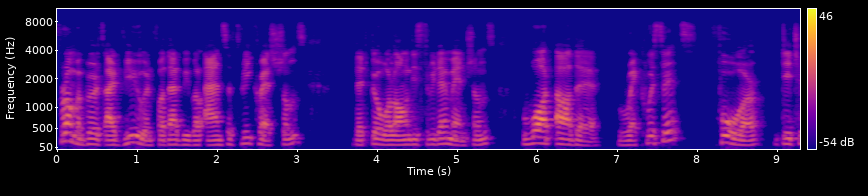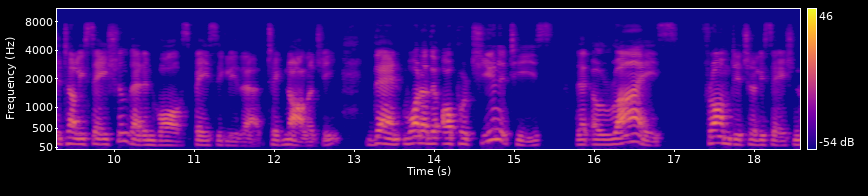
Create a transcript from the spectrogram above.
from a bird's eye view. And for that, we will answer three questions that go along these three dimensions. What are the requisites for digitalization that involves basically the technology? Then, what are the opportunities that arise from digitalization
